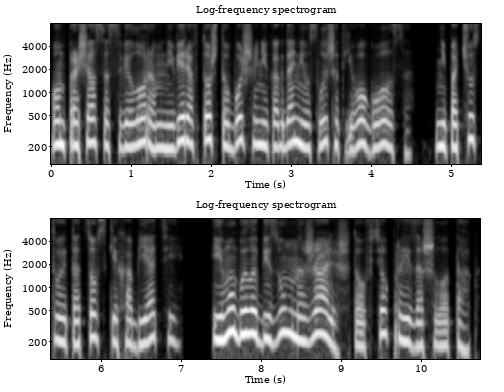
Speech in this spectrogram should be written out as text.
он прощался с Велором, не веря в то, что больше никогда не услышит его голоса, не почувствует отцовских объятий, и ему было безумно жаль, что все произошло так.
